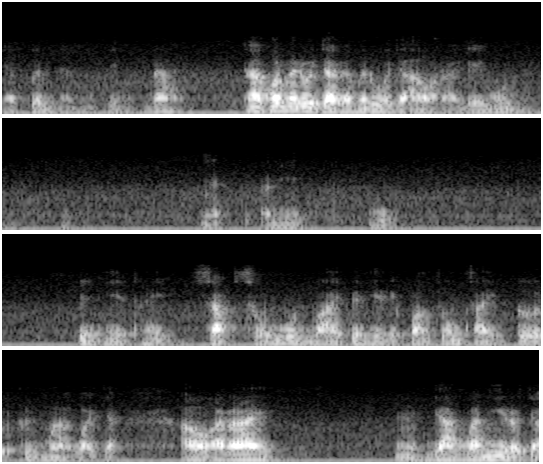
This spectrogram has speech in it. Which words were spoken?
แอปเปิลนั้นเป็นได้ ถ้าคนไม่รู้จักเราไม่รู้ว่าจะเอาอะไรเลยวุ่นเนี่ยอันนี้วุ่น เป็นเหตุให้สับสนวุ่นวายเป็นเหตุให้ความสงสัยเกิดขึ้นมากว่าจะเอาอะไรอย่างวันนี้เราจะ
